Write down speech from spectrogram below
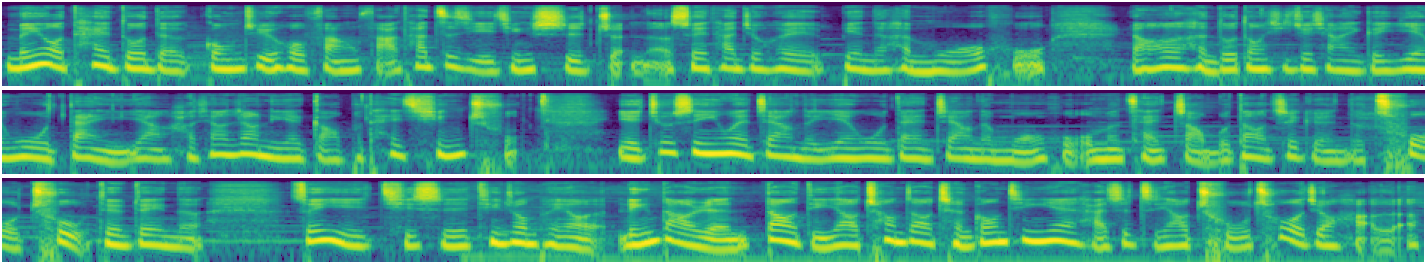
没有太多的工具或方法，他自己已经失准了，所以他就会变得很模糊。然后很多东西就像一个烟雾弹一样，好像让你也搞不太清楚。也就是因为这样的烟雾弹，这样的模糊，我们才找不到这个人的错处，对不对呢？所以其实听众朋友，领导人到底要创造成功经验，还是只要除错就好？了，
